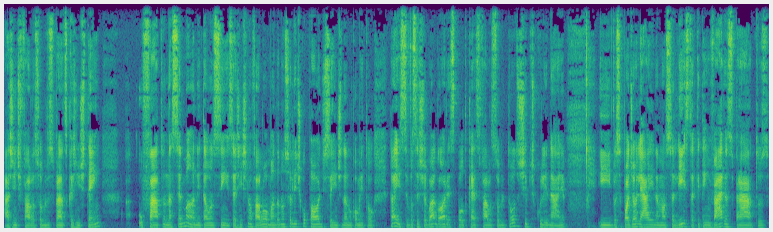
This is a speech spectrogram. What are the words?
a gente fala sobre os pratos que a gente tem o fato na semana. Então, assim, se a gente não falou, manda no Solítico Pode, se a gente ainda não comentou. Então é isso, se você chegou agora, esse podcast fala sobre todos os tipos de culinária. E você pode olhar aí na nossa lista que tem vários pratos,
